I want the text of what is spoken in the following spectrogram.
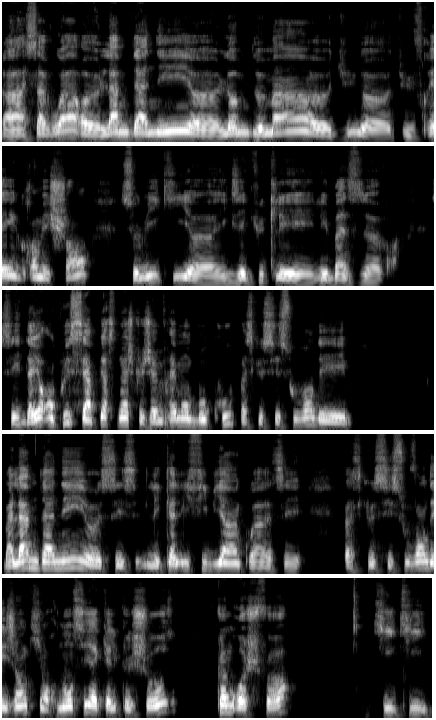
à savoir euh, l'âme damnée, euh, l'homme de main du, du, vrai grand méchant, celui qui exécute les, les bases œuvres. C'est d'ailleurs en plus c'est un personnage que j'aime vraiment beaucoup parce que c'est souvent des bah, l'âme damnée c'est les qualifie bien quoi. C'est parce que c'est souvent des gens qui ont renoncé à quelque chose comme Rochefort qui qui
